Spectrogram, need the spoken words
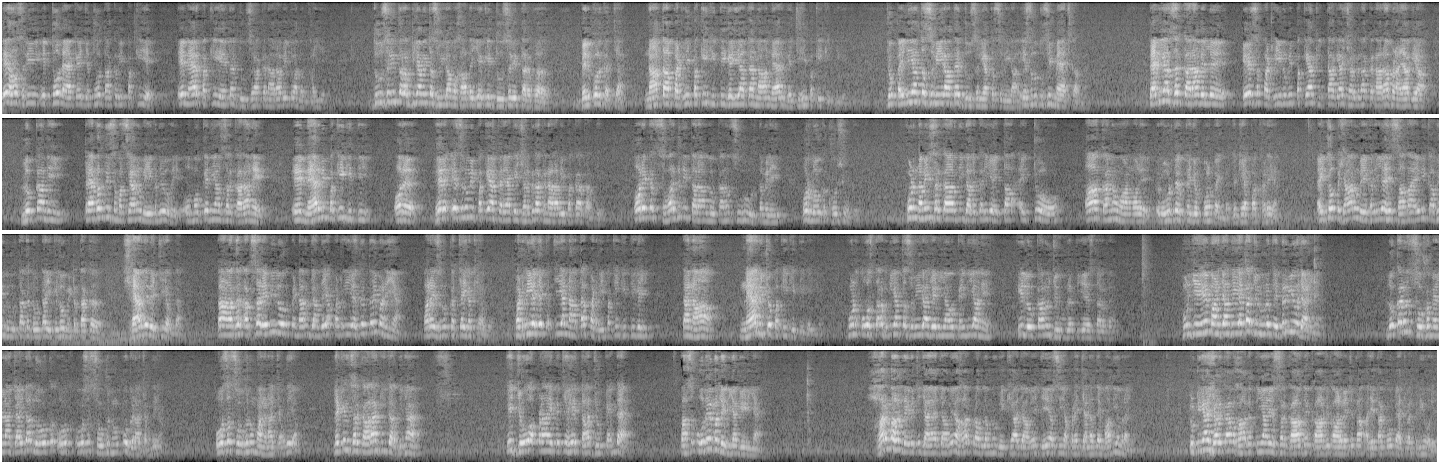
ਇਹ ਹਸਰੀ ਇੱਥੋਂ ਲੈ ਕੇ ਜਿੱਥੋਂ ਤੱਕ ਵੀ ਪੱਕੀ ਏ, ਇਹ ਨਹਿਰ ਪੱਕੀ ਏ ਤਾਂ ਦੂਸਰਾ ਕਿਨਾਰਾ ਵੀ ਤੁਹਾਨੂੰ ਵਿਖਾਈਏ। ਦੂਸਰੀ ਤਰਫ ਦੀਆਂ ਵੀ ਤਸਵੀਰਾਂ ਵਿਖਾ ਦਈਏ ਕਿ ਦੂਸਰੀ ਤਰਫ ਬਿਲਕੁਲ ਕੱਚਾ ਨਾ ਤਾਂ ਪਟੜੀ ਪੱਕੀ ਕੀਤੀ ਗਈ ਆ ਤਾਂ ਨਾ ਨਹਿਰ ਵਿੱਚ ਹੀ ਪੱਕੀ ਕੀਤੀ ਗਈ। ਜੋ ਪਹਿਲੀਆਂ ਤਸਵੀਰਾਂ ਤੇ ਦੂਸਰੀਆਂ ਤਸਵੀਰਾਂ, ਇਸ ਨੂੰ ਤੁਸੀਂ ਮੈਚ ਕਰਨਾ। ਪਹਿਲੀਆਂ ਸਰਕਾਰਾਂ ਵੇਲੇ ਇਸ ਪਟੜੀ ਨੂੰ ਵੀ ਪੱਕਿਆ ਕੀਤਾ ਗਿਆ, ਸੜਕ ਦਾ ਕਿਨਾਰਾ ਬਣਾਇਆ ਗਿਆ। ਲੋਕਾਂ ਦੀ ਟ੍ਰੈਫਿਕ ਦੀ ਸਮੱਸਿਆ ਨੂੰ ਵੇਖਦੇ ਹੋਏ ਉਹ ਮੌਕੇ ਦੀਆਂ ਸਰਕਾਰਾਂ ਨੇ ਇਹ ਨਹਿਰ ਵੀ ਪੱਕੀ ਕੀਤੀ ਔਰ ਫਿਰ ਇਸ ਨੂੰ ਵੀ ਪੱਕਿਆ ਕਰਿਆ ਕਿ ਸੜਕ ਦਾ ਕਿਨਾਰਾ ਵੀ ਪੱਕਾ ਕਰ ਦਿਓ। ਔਰ ਇੱਕ ਸਵਰਗ ਦੀ ਤਰ੍ਹਾਂ ਲੋਕਾਂ ਨੂੰ ਸਹੂਲਤ ਮਿਲੀ ਔਰ ਲੋਕ ਖੁਸ਼ ਹੋ ਗਏ। ਹੁਣ ਨਵੀਂ ਸਰਕਾਰ ਦੀ ਗੱਲ ਕਰੀਏ ਤਾਂ ਇੱਥੋਂ ਆ ਕਾਨੋਵਾਨ ਵਾਲੇ ਰੋਡ ਦੇ ਉੱਤੇ ਜੋ ਪੁਲ ਪੈਂਦਾ, ਜਿੱਥੇ ਆਪਾਂ ਖੜੇ ਆ। ਇੱਥੋਂ ਪਛਾਣ ਨੂੰ ਵੇਖ ਲਈਏ ਹਿੱਸਾ ਤਾਂ ਇਹ ਵੀ ਕਾਫੀ ਦੂਰ ਤੱਕ 2.5 ਕਿਲੋਮੀਟਰ ਤੱਕ ਸ਼ਹਿਰ ਦੇ ਵਿੱਚ ਹੀ ਆਉਂਦਾ। ਤਾਂ ਆਖਰ ਅਕਸਰ ਇਹ ਵੀ ਲੋਕ ਪਿੰਡਾਂ ਨੂੰ ਜਾਂਦੇ ਆ, ਪਟਰੀ ਇਸ ਦੇ ਉੱਤੇ ਹੀ ਬਣੀ ਆ, ਪਰ ਇਸ ਨੂੰ ਕੱਚਾ ਹੀ ਰੱਖਿਆ ਗਿਆ। ਪਟਰੀ ਅਜੇ ਕੱਚੀ ਆ, ਨਾ ਤਾਂ ਪਟਰੀ ਪੱਕੀ ਕੀਤੀ ਗਈ, ਤਾਂ ਨਾ ਨਹਿਰ ਵਿੱਚੋਂ ਪੱਕੀ ਕੀਤੀ ਗਈ ਹੈ ਹੁਣ ਉਸ ਤਰਫ ਦੀਆਂ ਤਸਵੀਰਾਂ ਜਿਹੜੀਆਂ ਉਹ ਕਹਿੰਦੀਆਂ ਨੇ ਕਿ ਲੋਕਾਂ ਨੂੰ ਜ਼ਰੂਰਤ ਹੀ ਇਸ ਤਰਫ। ਹੈ ਹੁਣ ਜੇ ਇਹ ਬਣ ਜਾਂਦੀ ਹੈ ਤਾਂ ਜ਼ਰੂਰਤ ਇੱਧਰ ਵੀ ਹੋ ਜਾਣੀ ਹੈ। ਲੋਕਾਂ ਨੂੰ ਸੁੱਖ ਮਿਲਣਾ ਚਾਹੀਦਾ, ਲੋਕ ਉਸ ਸੁੱਖ ਨੂੰ ਭੋਗਣਾ ਚਾਹੁੰਦੇ ਆ। ਉਸ ਸੁੱਖ ਨੂੰ ਮੰਨਣਾ ਚਾਹੁੰਦੇ ਆ। ਲੇਕਿਨ ਸਰਕਾਰਾਂ ਕੀ ਕਰਦੀਆਂ? ਕਿ ਜੋ ਆਪਣਾ ਇੱਕ ਚਹੇਤਾ ਜੋ ਕਹਿੰਦਾ ਬਸ ਉਹਦੇ ਮਹੱਲੇ ਦੀਆਂ ਗੇੜੀਆਂ ਹਰ ਮਹੱਲੇ ਵਿੱਚ ਜਾਇਆ ਜਾਵੇ, ਹਰ ਪ੍ਰੋਬਲਮ ਨੂੰ ਵੇਖਿਆ ਜਾਵੇ, ਜੇ ਅਸੀਂ ਆਪਣੇ ਚੈਨਲ ਦੇ ਮਾਧਿਅਮ ਰਾਹੀਂ ਟੁੱਟੀਆਂ ਸੜਕਾਂ ਵਿਖਾ ਦਿੱਤੀਆਂ ਇਸ ਸਰਕਾਰ ਦੇ ਕਾਰਜਕਾਲ ਵਿੱਚ, ਤਾਂ ਅਜੇ ਤੱਕ ਉਹ ਪੈਚਵਰਕ ਨਹੀਂ ਹੋ ਰਹੇ।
